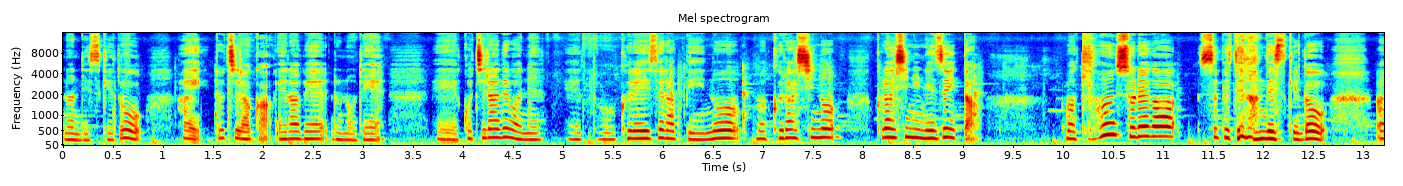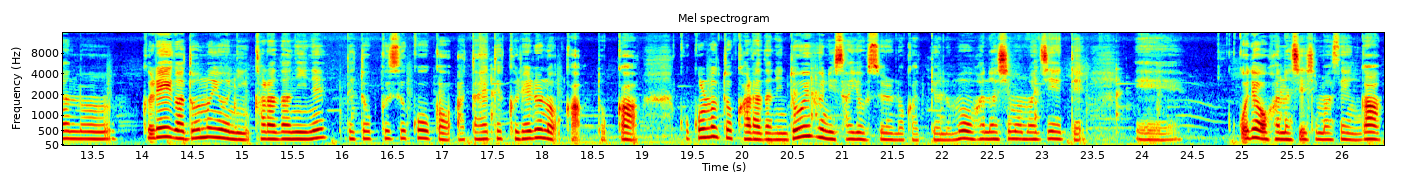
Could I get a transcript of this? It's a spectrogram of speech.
なんですけどはいどちらか選べるので、えー、こちらではね、えーと、クレイセラピーの、まあ、暮らしの暮らしに根付いたまあ基本それが全てなんですけどあのクレイがどのように体にねデトックス効果を与えてくれるのかとか心と体にどういうふうに作用するのかっていうのもお話も交えて、えー、ここではお話ししませんが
